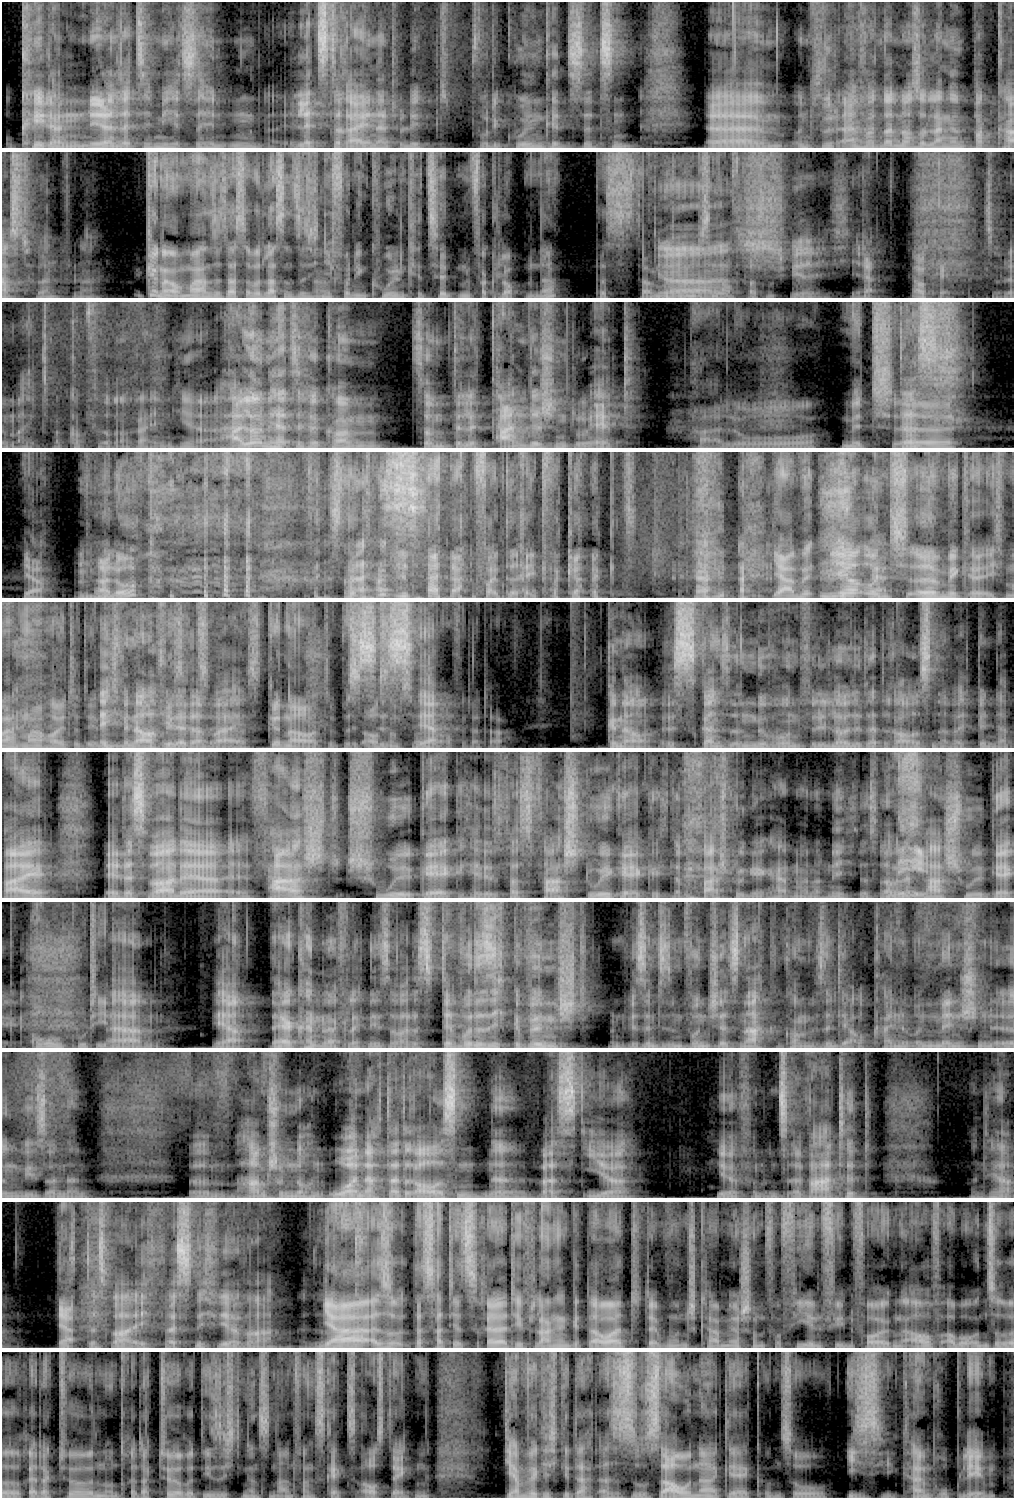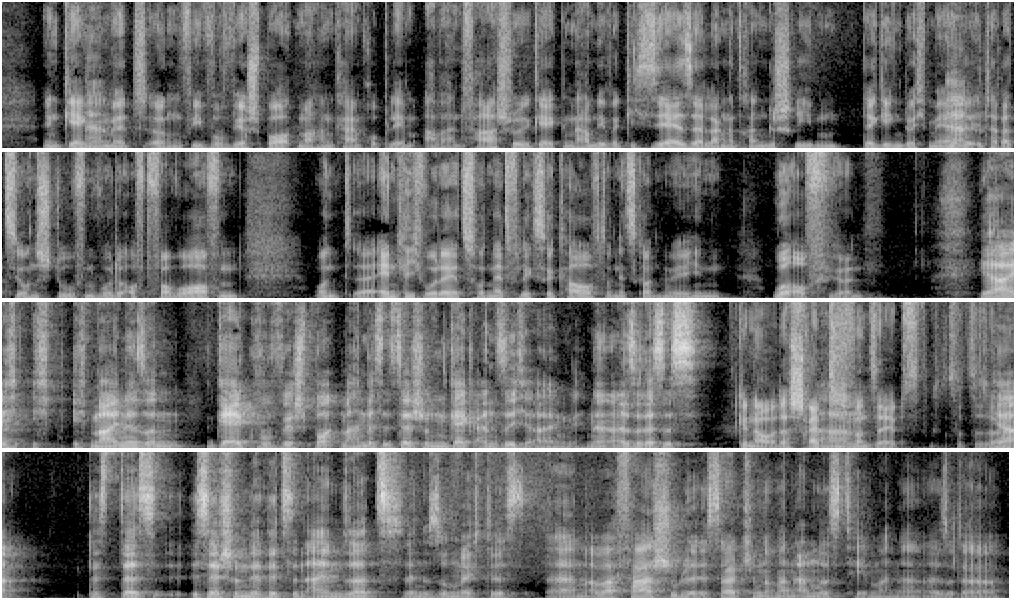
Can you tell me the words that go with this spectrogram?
Okay, dann, nee, dann setze ich mich jetzt da hinten, letzte Reihe natürlich, wo die coolen Kids sitzen, ähm, und würde einfach dann noch so lange einen Podcast hören vielleicht. Genau, machen Sie das, aber lassen Sie sich nicht von den coolen Kids hinten verkloppen, ne? Das, da muss man ein bisschen aufpassen. schwierig, ja. Ja, okay. So, dann mache ich jetzt mal Kopfhörer rein hier. Hallo und herzlich willkommen zum dilettantischen Duett. Hallo. Mit, Das- äh, ja. Hallo? Was? Einfach direkt verkackt. ja, mit mir und äh, Micke. Ich mache mal heute den. Ich bin auch wieder dabei. Genau, du bist Es ist, ausnahmsweise ja. auch wieder da. Genau, ist ganz ungewohnt für die Leute da draußen, aber ich bin dabei. Äh, Das war der äh, Fahrschul-Gag. Ich hätte jetzt fast Fahrstuhl-Gag. Ich glaube, Fahrstuhl-Gag hatten wir noch nicht. Das war aber Nee. der Fahrschul-Gag. Oh, gute Idee. Ähm, Ja, der könnten wir vielleicht nächste Woche. Das, der wurde sich gewünscht. Und wir sind diesem Wunsch jetzt nachgekommen. Wir sind ja auch keine Unmenschen irgendwie, sondern ähm, haben schon noch ein Ohr nach da draußen, ne, was ihr hier von uns erwartet. Und ja, Ja. Das, das war, ich weiß nicht, wie er war. Also, Ja, also das hat jetzt relativ lange gedauert. Der Wunsch kam ja schon vor vielen, vielen Folgen auf, aber unsere Redakteurinnen und Redakteure, die sich die ganzen Anfangsgags ausdenken, die haben wirklich gedacht, also so Sauna-Gag und so, easy, kein Problem. Ein Gag Ja. mit irgendwie, wo wir Sport machen, kein Problem. Aber ein Fahrschul-Gag, da haben die wirklich sehr, sehr lange dran geschrieben. Der ging durch mehrere Ja. Iterationsstufen, wurde oft verworfen. Und äh, endlich wurde er jetzt von Netflix gekauft und jetzt konnten wir ihn uraufführen. Ja, ich, ich, ich meine, so ein Gag, wo wir Sport machen, das ist ja schon ein Gag an sich eigentlich. Ne? Also das ist, Genau, das schreibt sich Ähm, von selbst, sozusagen. ja, das, das ist ja schon der Witz in einem Satz, wenn du so möchtest. Ähm, aber Fahrschule ist halt schon nochmal ein anderes Thema. Ne? Also da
